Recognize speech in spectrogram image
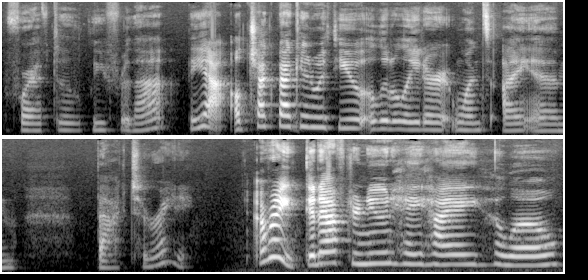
before I have to leave for that. But yeah, I'll check back in with you a little later once I am back to writing. All right, good afternoon. Hey, hi, hello.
